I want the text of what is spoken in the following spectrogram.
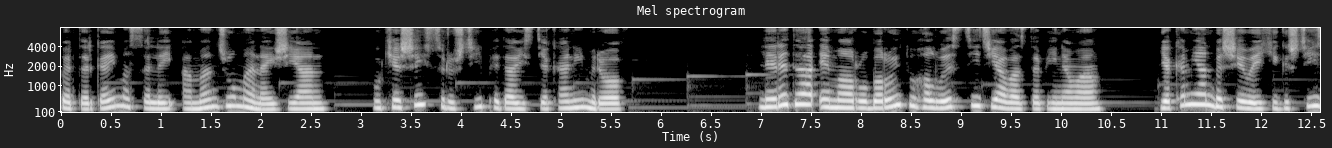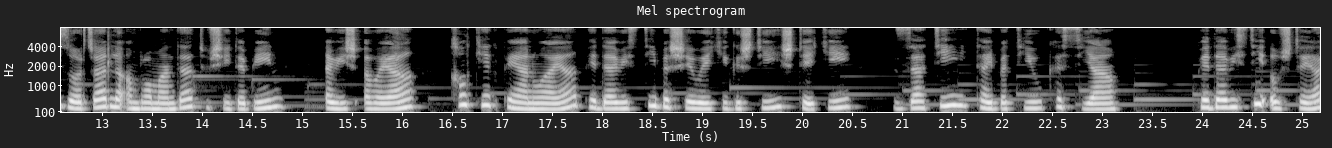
بەردەرگای مەسەلەی ئامانج و مانای ژیان و کێشەی سروشتی پێداویستیەکانی مرۆڤ. لێرەدا ئێمە ڕووبەڕووی دوو هەڵوێستی جیاواز دەبینەوە، یەکەمیان بەشێوەیەکی گشتی زۆرجار لە ئەمڕۆماندا تووشی دەبین، ئەویش ئەوەیە خەڵکێک پێیان وایە پێداویستی بە شێوەیەکی گشتی شتێکی، زاتی، تایبەتی و کەسییە. پێداویستی ئەو شتەیە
